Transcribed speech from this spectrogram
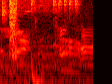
Like I'm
